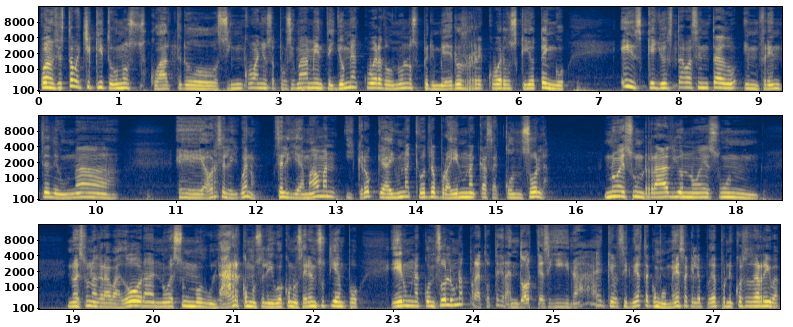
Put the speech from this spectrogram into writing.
cuando yo estaba chiquito, unos 4 o 5 años aproximadamente, yo me acuerdo, uno de los primeros recuerdos que yo tengo, es que yo estaba sentado enfrente de una... eh, ahora se le... Bueno, se le llamaban, y creo que hay una que otra por ahí en una casa, consola. No es un radio, no es un... No es una grabadora, no es un modular como se le llegó a conocer en su tiempo. Era una consola, un aparatote grandote así, ay, que servía hasta como mesa, que le podía poner cosas arriba.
